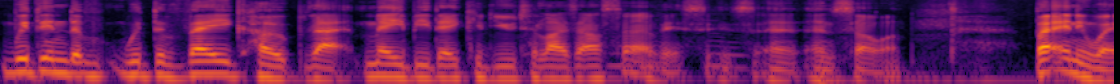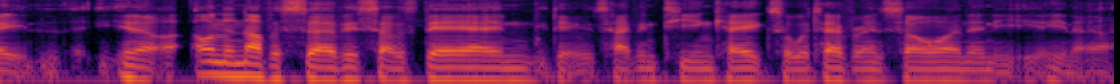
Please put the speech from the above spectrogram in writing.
within the with the vague hope that maybe they could utilize our services and, and so on. But anyway, you know, on another service, I was there and they was having tea and cakes or whatever and so on. And he, you know,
